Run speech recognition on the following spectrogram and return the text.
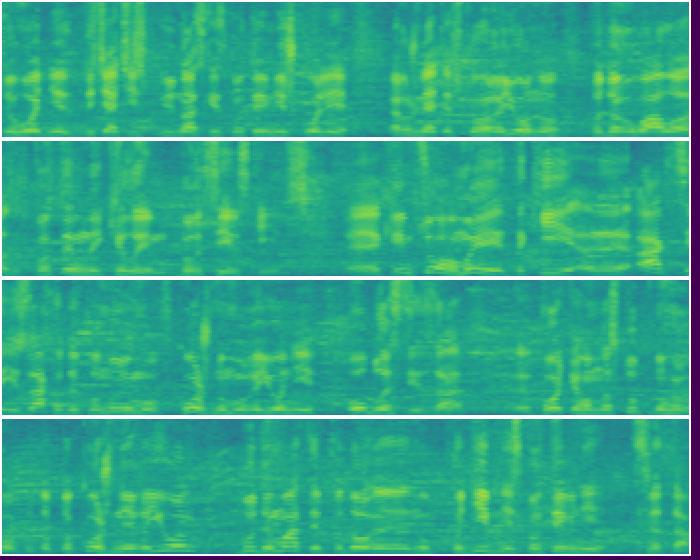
сьогодні дитячій юнацькій спортивній школі Рожнятівського району подарувало спортивний килим борцівський. Е, Крім цього, ми такі е, акції, заходи плануємо в кожному районі області за е, протягом наступного року. Тобто кожний район буде мати ну, подібні спортивні свята.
